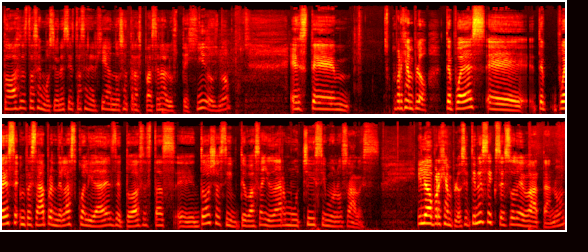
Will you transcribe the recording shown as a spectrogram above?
todas estas emociones y estas energías no se traspasen a los tejidos, ¿no? Este, por ejemplo, te puedes, eh, te puedes empezar a aprender las cualidades de todas estas eh, doshas y te vas a ayudar muchísimo, ¿no sabes? Y luego, por ejemplo, si tienes exceso de bata, ¿no?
